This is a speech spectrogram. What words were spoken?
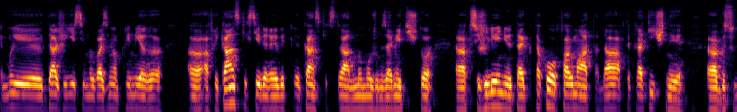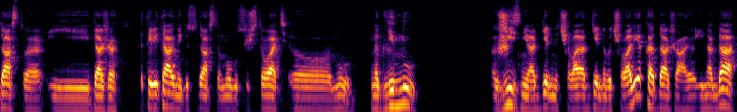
Мы, даже если мы возьмем пример африканских, североамериканских стран, мы можем заметить, что, к сожалению, так, такого формата, да, автократичные государства и даже тоталитарные государства могут существовать ну, на длину жизни отдельно, отдельного человека даже, а иногда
